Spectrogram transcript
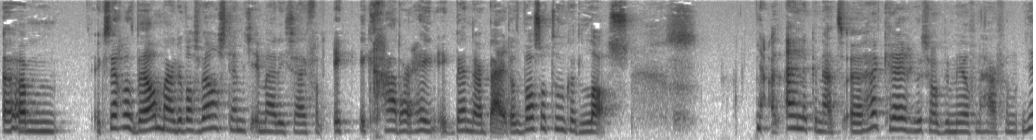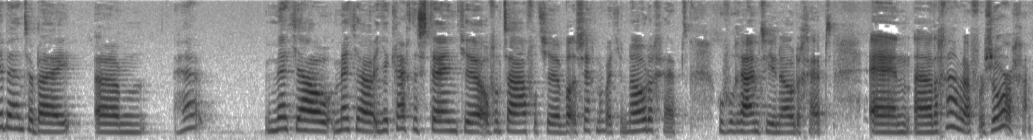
Um, ik zeg dat wel, maar er was wel een stemmetje in mij die zei van... ik, ik ga daarheen, ik ben daarbij. Dat was al toen ik het las. Nou, uiteindelijk uh, kreeg ik dus ook de mail van haar van... je bent erbij, um, hè, met jou, met jou, je krijgt een standje of een tafeltje, zeg maar wat je nodig hebt, hoeveel ruimte je nodig hebt. En uh, dan gaan we daarvoor zorgen.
